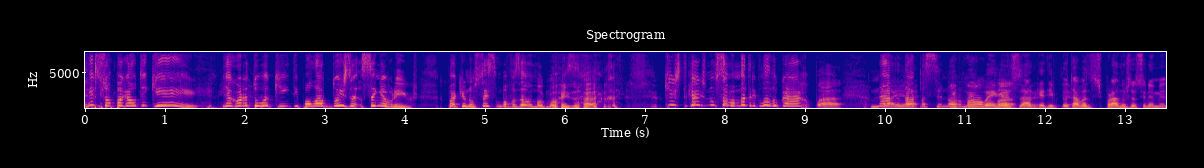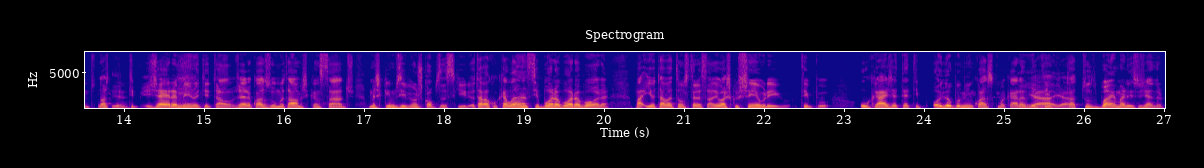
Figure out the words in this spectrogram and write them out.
é só pagar o tiquê. E agora estou aqui, tipo, ao lado de dois a- sem-abrigos. Pá, que eu não sei se me vou fazer alguma coisa. que este gajo não sabe a matrícula do carro, pá. Nada Pá, dá yeah. para ser E normal, foi bem pá. engraçado, que é tipo, eu estava desesperado no estacionamento. Nós, Yeah. tipo, já era meia-noite e tal, já era quase uma, estávamos cansados, mas queríamos ir ver uns copos a seguir. Eu estava com aquela ânsia, bora, bora, bora. Pá, e eu estava tão estressado. Eu acho que os sem-abrigo, tipo, o gajo até tipo, olhou para mim quase com uma cara de Yeah, tipo, está yeah. tudo bem, mano, e disse o género.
